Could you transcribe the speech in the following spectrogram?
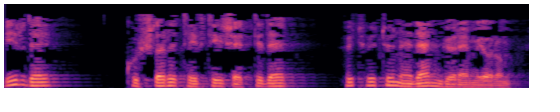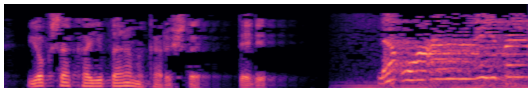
Bir de kuşları teftiş etti de, hüthütü neden göremiyorum, yoksa kayıplara mı karıştı, dedi. لأعذبنه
